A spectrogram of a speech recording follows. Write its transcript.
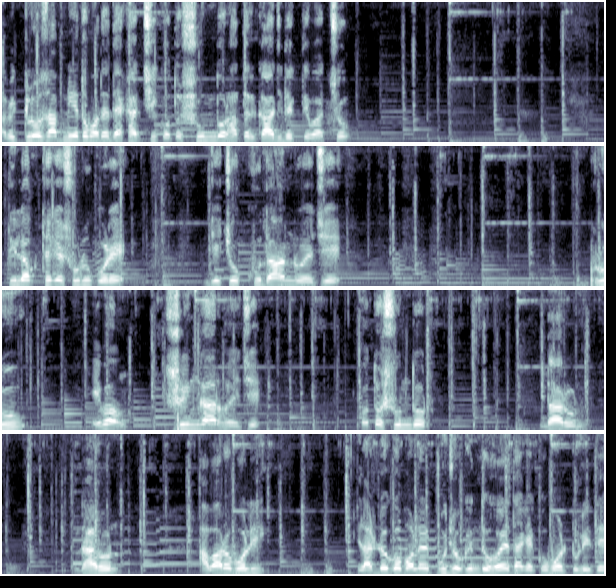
আমি ক্লোজ আপ নিয়ে তোমাদের দেখাচ্ছি কত সুন্দর হাতের কাজ দেখতে পাচ্ছ। তিলক থেকে শুরু করে যে চক্ষু দান রয়েছে, ভ্রু এবং শৃঙ্গার হয়েছে, কত সুন্দর, দারুণ দারুণ। আবারও বলি লাড্ডু গোপালের পুজো কিন্তু হয়ে থাকে কুমোরটুলিতে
